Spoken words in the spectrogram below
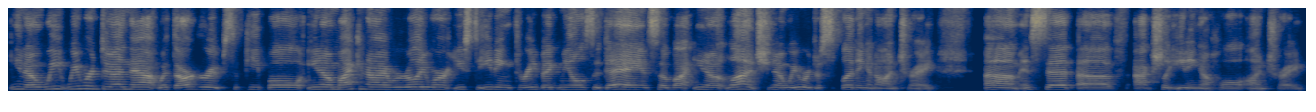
you know, we we were doing that with our groups of people. You know, Mike and I we really weren't used to eating three big meals a day, and so by you know at lunch, you know, we were just splitting an entree. um, instead of actually eating a whole entree.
